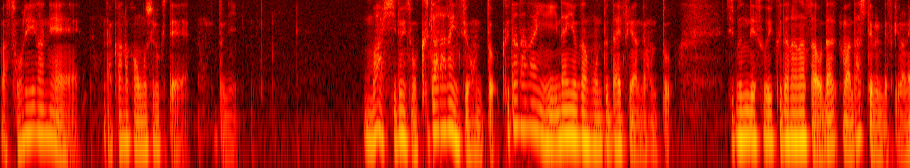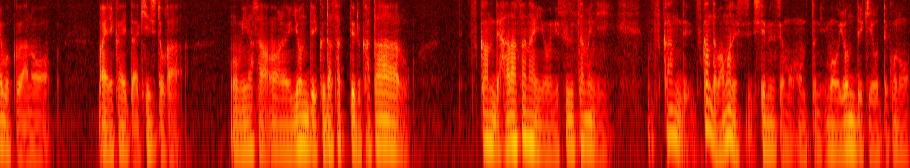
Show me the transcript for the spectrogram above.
まあ、それがねなかなか面白くて本当に。まあひどいんですもうくだらないんですよ本当。くだらない内容が本当大好きなんで本当。自分でそういうくだらなさをだ、まあ、出してるんですけどね僕あの前に書いた記事とかもう皆さん読んでくださってる方を掴んで離さないようにするために掴んで掴んだままでしてるんですよもう本当に。もう読んできよってこの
